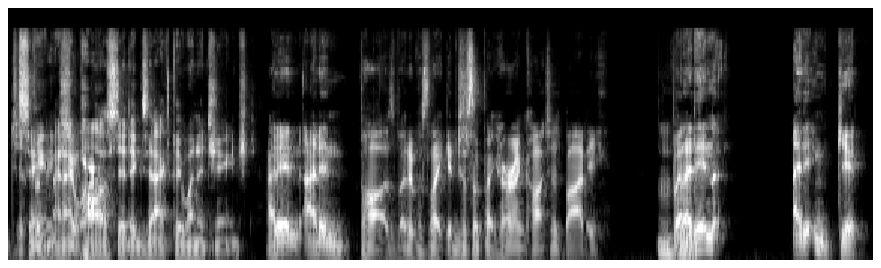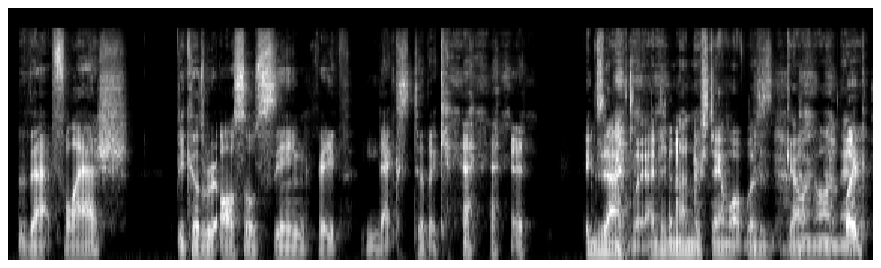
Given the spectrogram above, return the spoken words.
just Same. And sure. I paused it exactly when it changed. I didn't I didn't pause, but it was like it just looked like her unconscious body. But Mhm. I didn't I didn't get that flash because we're also seeing Faith next to the cat. Exactly. I didn't understand what was going on there. like,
